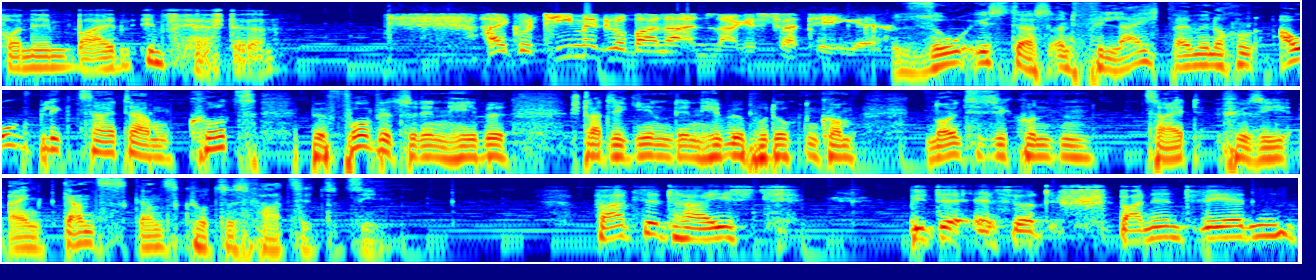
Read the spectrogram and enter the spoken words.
von den beiden Impfherstellern. Heiko Thieme, globaler Anlagestratege. So ist das. Und vielleicht, weil wir noch einen Augenblick Zeit haben, kurz bevor wir zu den Hebelstrategien und den Hebelprodukten kommen, 90 Sekunden Zeit für Sie, ein ganz, ganz kurzes Fazit zu ziehen. Fazit heißt, bitte, es wird spannend werden.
